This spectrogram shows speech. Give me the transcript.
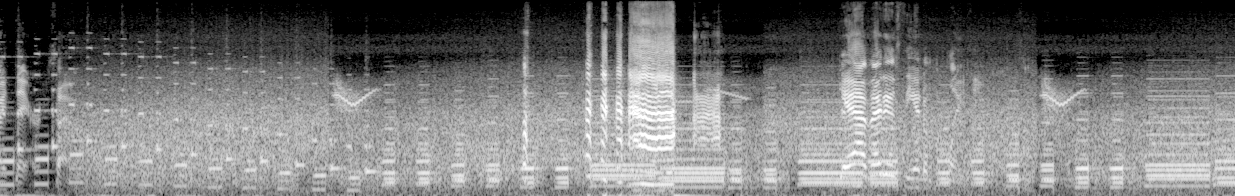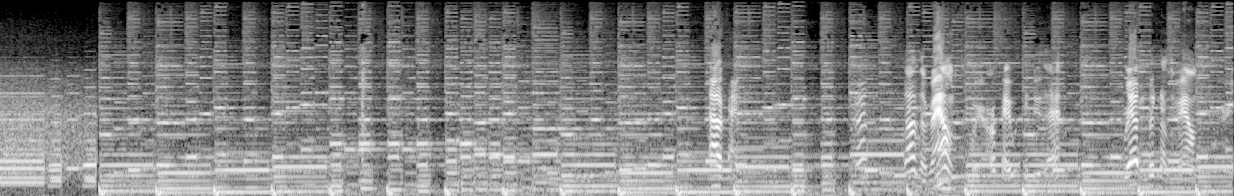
Right there, so. yeah, that is the end of the play. Okay. Another round square. Okay, we can do that. Been another round square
